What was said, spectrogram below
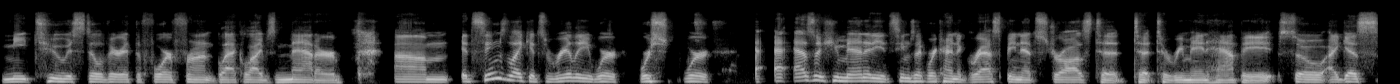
Me Too is still very at the forefront. Black Lives Matter. Um, it seems like it's really we're we're we're as a humanity it seems like we're kind of grasping at straws to to to remain happy so i guess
